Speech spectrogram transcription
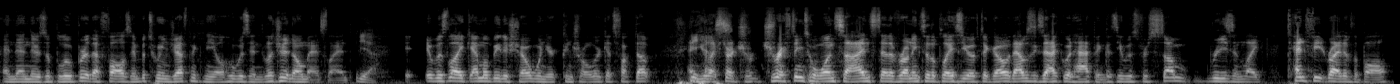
And then there's a blooper that falls in between Jeff McNeil, who was in legit no man's land. Yeah. It, it was like MLB The Show when your controller gets fucked up and you like start dr- drifting to one side instead of running to the place you have to go. That was exactly what happened because he was for some reason like ten feet right of the ball.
